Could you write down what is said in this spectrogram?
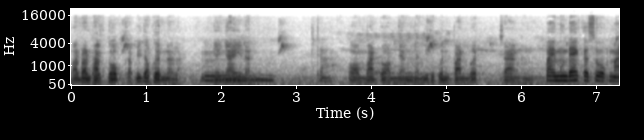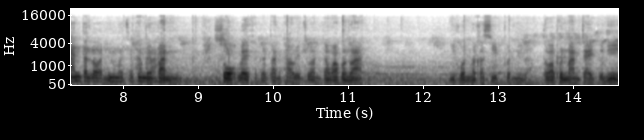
วัดบ้านพักตบกับมิตรเพิ่นนั่นล่ะอืมใหญ่ๆนั่นจ้ะอ้อมวัดอ้อมหยังอย่างนี้ตะเพิ่นปั่นเบิดสร้างหั่น ไปมึงได้กระโศกมันตลอดมันบ่จะถ้าเพิ่นไปว่า ปั่นโศกเลยถ้าไปปั่นท้าวเวสสุวรรณจังว่าเพิ่นว่ามีคนมากระซิบเพิ่นนี่แหละแต่ว่าเพิ่นมั่นใจตัวนี้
